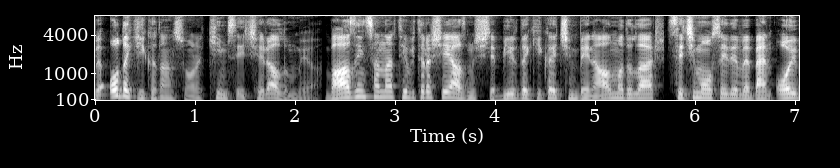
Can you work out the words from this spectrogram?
ve o dakikadan sonra kimse içeri alınmıyor. Bazı insanlar Twitter'a şey yazmış işte bir dakika için beni almadılar. Seçim olsaydı ve ben oy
